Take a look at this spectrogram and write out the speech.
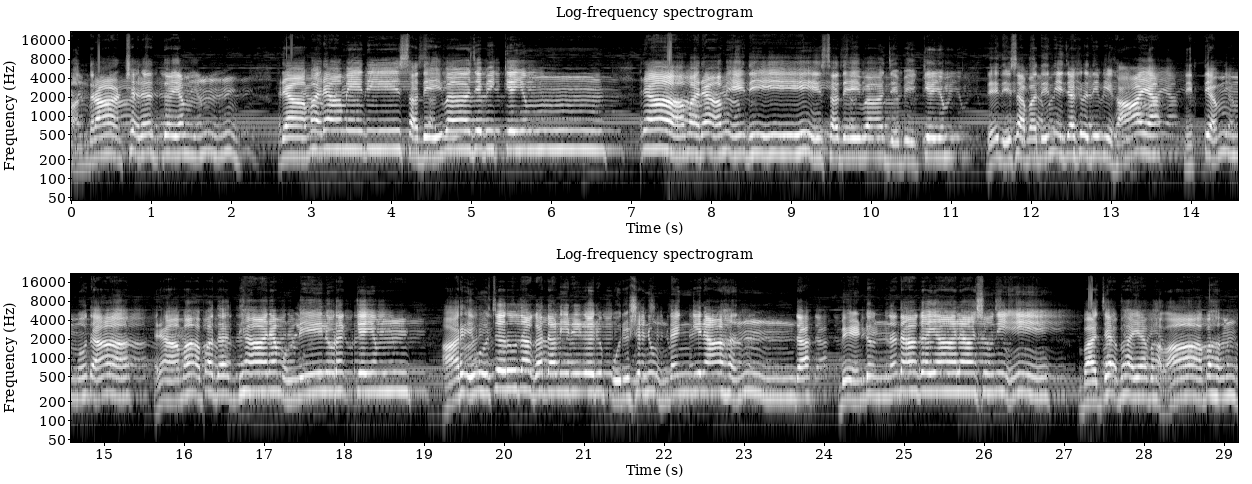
മന്ത്രാക്ഷരദ്വയം രാമരാമേതി സദൈവ ജപിക്കയും രാമ രാമേതി സദൈവ ജപിക്കയും രതി സപതി നിജഹൃതി വിഹായ നിത്യം മുതാ രാമപദധ്യാനമുള്ളിലുറയ്ക്കയും. അറിവു ചെറുതകതളിരിലൊരു പുരുഷനുണ്ടെങ്കിലാഹന്ത വേണ്ടുന്നതാകയാലാശു നീ. ഭജ ഭയ ഭവാഭം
